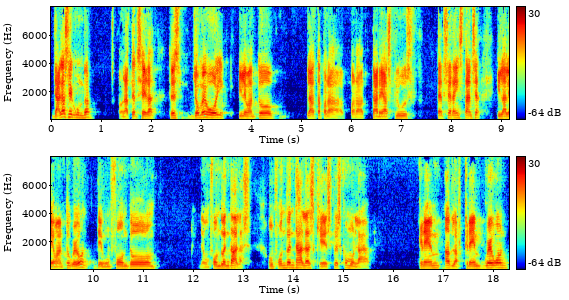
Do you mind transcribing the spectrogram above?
Ya la segunda o la tercera, entonces yo me voy y levanto plata para, para Tareas Plus, tercera instancia y la levanto, huevón, de un fondo, de un fondo en Dallas. Un fondo en Dallas que es pues como la creme la creme, huevón,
